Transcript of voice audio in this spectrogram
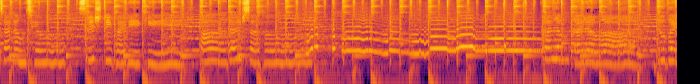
चलाउँछौ। सृष्टिभरिकी आदर्श कलम दुवै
